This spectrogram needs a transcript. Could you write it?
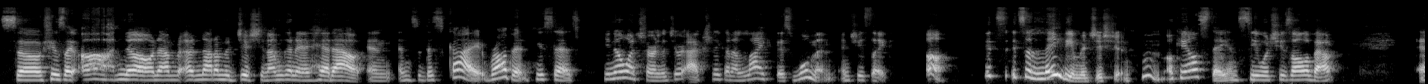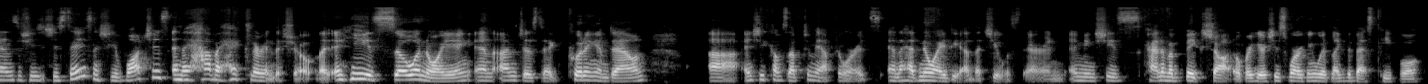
So she was like, "Oh no, I'm, I'm not a magician. I'm gonna head out." And and so this guy, Robin, he says, "You know what, Charlotte? You're actually gonna like this woman." And she's like, "Oh, it's it's a lady magician. Hmm, okay, I'll stay and see what she's all about." And so she she stays and she watches, and they have a heckler in the show, like, and he is so annoying, and I'm just like putting him down. Uh, and she comes up to me afterwards, and I had no idea that she was there. And I mean, she's kind of a big shot over here. She's working with like the best people,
